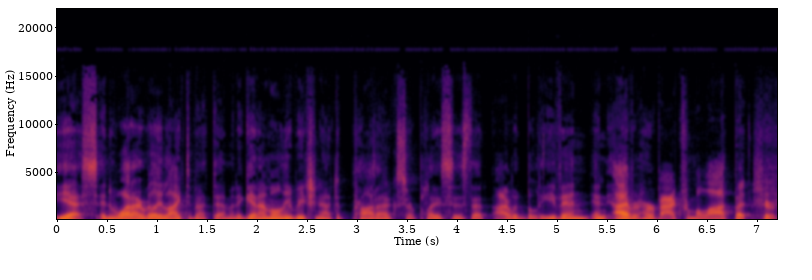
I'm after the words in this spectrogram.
Yes, and what I really liked about them, and again, I'm only reaching out to products or places that I would believe in, and I haven't heard back from a lot, but Sure.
